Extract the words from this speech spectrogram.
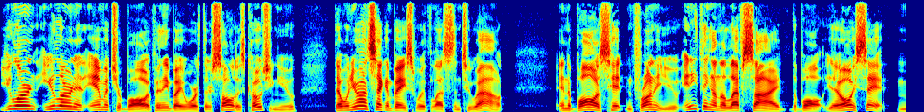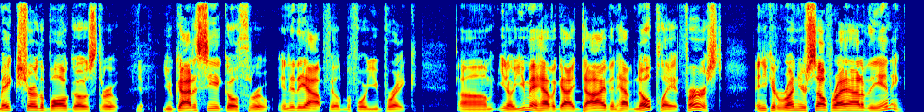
You learn you learn at amateur ball. If anybody worth their salt is coaching you, that when you're on second base with less than two out and the ball is hit in front of you, anything on the left side, the ball, they always say it, make sure the ball goes through. Yep. You got to see it go through into the outfield before you break. Um, you know, you may have a guy dive and have no play at first, and you could run yourself right out of the inning.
